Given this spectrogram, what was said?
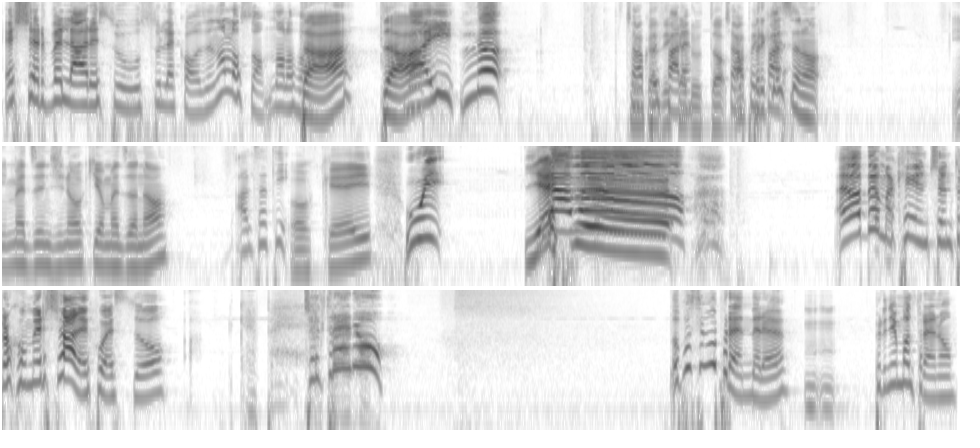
e cervellare su- sulle cose. Non lo so, non lo so. Ta, ta. Vai. No. Ce la puoi fare, caduto. ce Ma perché fare. sono in mezzo in ginocchio, mezzo no? Alzati. Ok. Ui. Yes! Bravo! Eh vabbè, ma che è un centro commerciale questo? Che bello. C'è il treno! Prendere? Mm, mm. Prendiamo il treno.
